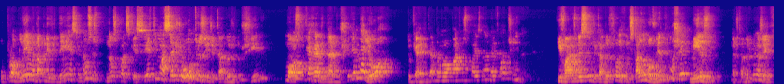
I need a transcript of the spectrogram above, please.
o problema da Previdência, não se, não se pode esquecer que uma série de outros indicadores do Chile mostram que a realidade do Chile é melhor do que a realidade da maior parte dos países da América Latina. E vários desses indicadores foram conquistados no governo Pinochet mesmo, na ditadura Pinochet.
